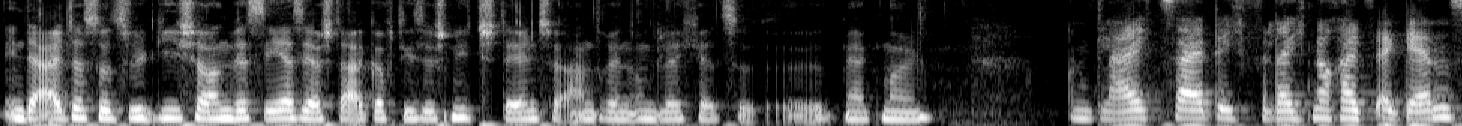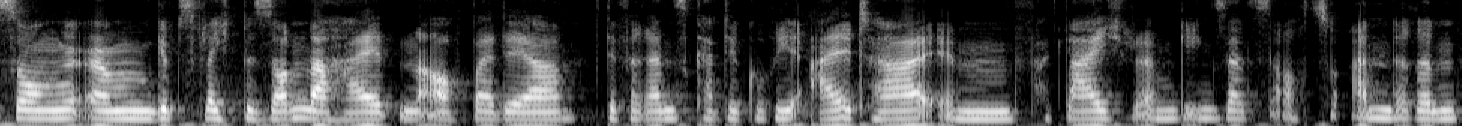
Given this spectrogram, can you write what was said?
in der Alterssoziologie schauen wir sehr, sehr stark auf diese Schnittstellen zu anderen Ungleichheitsmerkmalen. Und gleichzeitig vielleicht noch als Ergänzung ähm, gibt es vielleicht Besonderheiten auch bei der Differenzkategorie Alter im Vergleich oder im Gegensatz auch zu anderen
